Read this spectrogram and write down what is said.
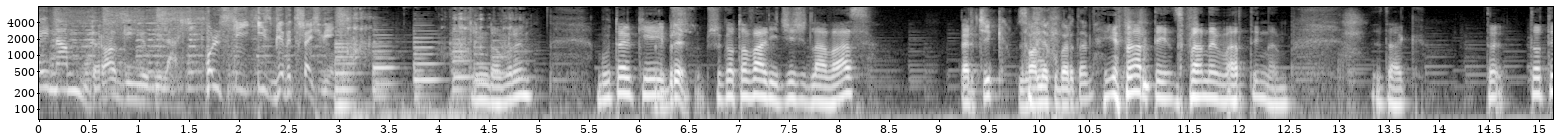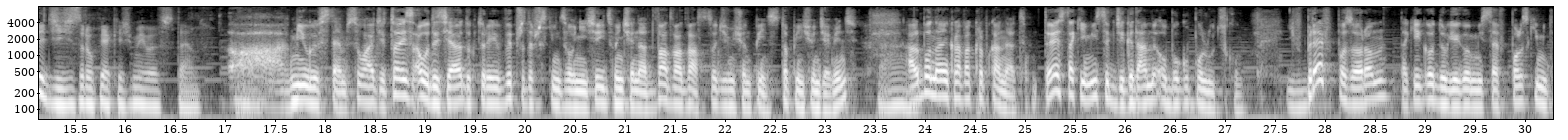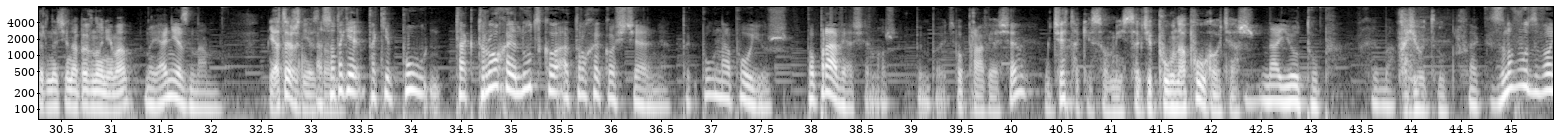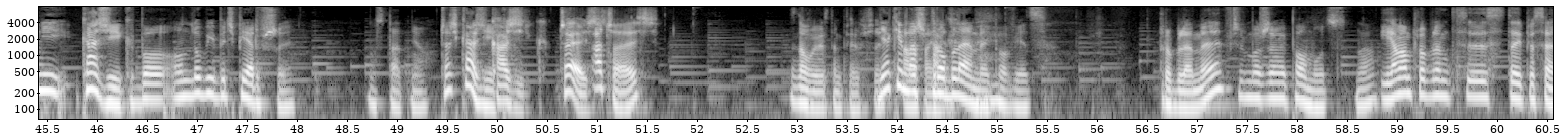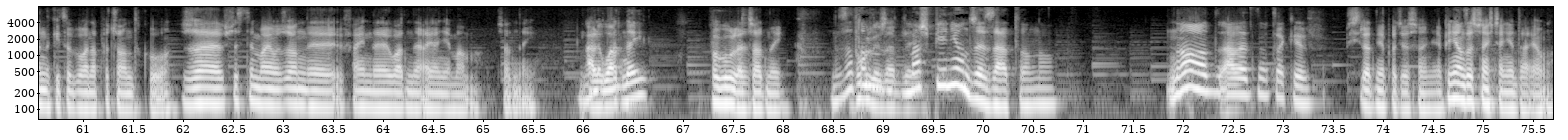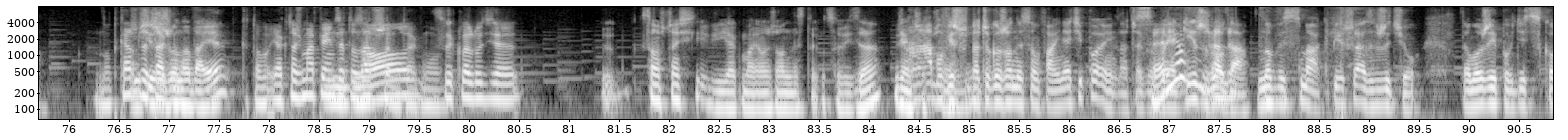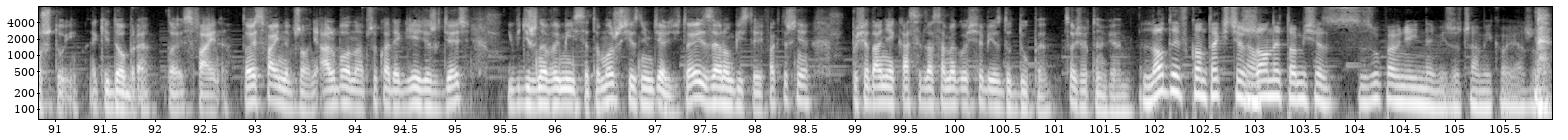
Witaj nam, drogi jubilacie. W Polskiej Izbie Wytrzeźwień. Dzień dobry. Butelki Dobry. przy, przygotowali dziś dla was. Percik, zwany Hubertem? Je Martyn, zwany Martynem. Tak. To, to ty dziś zrób jakiś miły wstęp. O, miły wstęp. Słuchajcie, to jest audycja, do której wy przede wszystkim dzwonicie i dzwonicie na 222 195 159 Tak. albo na enklawa.net. To jest takie miejsce, gdzie gadamy o Bogu po ludzku. I wbrew pozorom, takiego drugiego miejsca w polskim internecie na pewno nie ma. No ja nie znam. Ja też nie A znam. są takie, takie pół, tak trochę ludzko, a trochę kościelnie. Tak pół na pół już. Poprawia się może, bym powiedział. Poprawia się? Gdzie takie są miejsca? Gdzie pół na pół chociaż? Na YouTube chyba. Na YouTube. Tak. Znowu dzwoni Kazik, bo on lubi być pierwszy. Ostatnio. Cześć Kazik. Kazik, cześć. A cześć. Znowu jestem pierwszy. Jakie Ale masz fajnie. problemy, powiedz? Problemy? W czym możemy pomóc? No. Ja mam problem t- z tej piosenki, co była na początku, że wszyscy mają żony fajne, ładne, a ja nie mam żadnej. no. Ale ładnej? W ogóle żadnej. No za w to ogóle żadnej. masz pieniądze za to, no. No, ale no, takie średnie pocieszenie. Pieniądze szczęścia nie dają. no każdy Myślisz, tak że mówi. daje? Kto, jak ktoś ma pieniądze, to no, zawsze tak mówi. zwykle ludzie są szczęśliwi, jak mają żony, z tego co widzę. Większość A, bo wiesz dlaczego żony są fajne? Ja ci powiem dlaczego. Serio? Bo jak jesz Ale- loda, nowy smak, pierwszy raz w życiu, to może jej powiedzieć skosztuj, jakie dobre, to jest fajne. To jest fajne w żonie. Albo na przykład jak jedziesz gdzieś i widzisz nowe miejsce, to możesz się z nim dzielić. To jest zarąbiste i faktycznie posiadanie kasy dla samego siebie jest do dupy. Coś o tym wiem. Lody w kontekście No. żony to mi się z zupełnie innymi rzeczami kojarzą.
